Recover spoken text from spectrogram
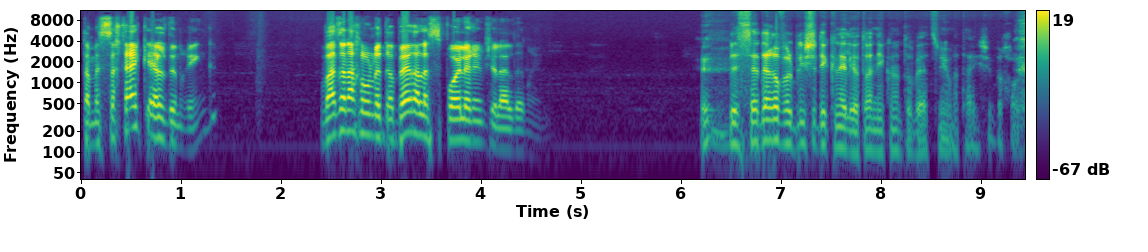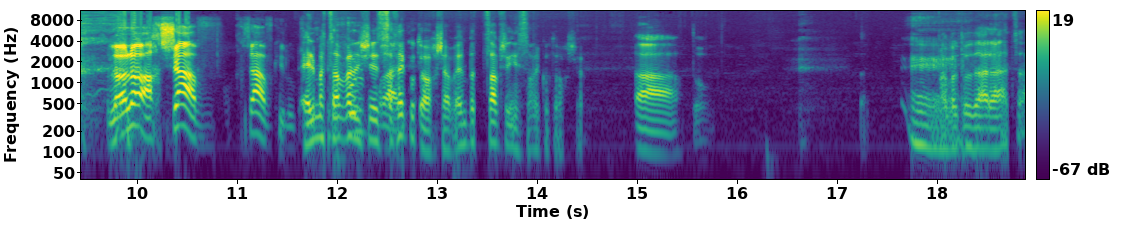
אתה משחק Elden Ring ואז אנחנו נדבר על הספוילרים של אלדן רינג. בסדר, אבל בלי שתקנה לי אותו, אני אקנה אותו בעצמי מתישהו בכל זאת. לא לא עכשיו עכשיו כאילו. אין מצב אבל. שאשחק אותו עכשיו, אין מצב שאני אשחק אותו עכשיו. אה טוב. אה, אבל תודה על ההצעה.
